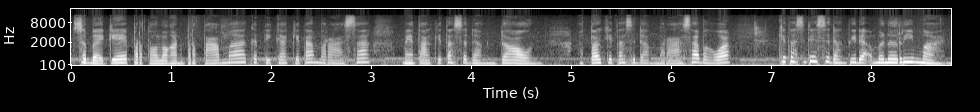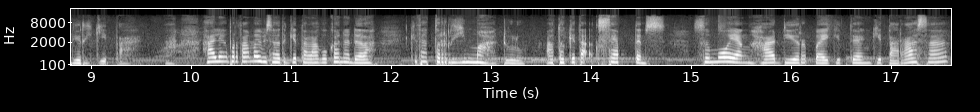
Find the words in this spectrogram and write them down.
sebagai pertolongan pertama ketika kita merasa mental kita sedang down atau kita sedang merasa bahwa kita sendiri sedang tidak menerima diri kita. Nah, hal yang pertama bisa kita lakukan adalah kita terima dulu atau kita acceptance semua yang hadir baik itu yang kita rasa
